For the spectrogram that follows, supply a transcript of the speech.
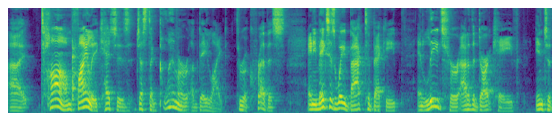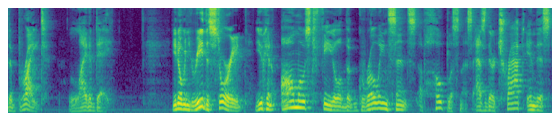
Uh, Tom finally catches just a glimmer of daylight through a crevice, and he makes his way back to Becky and leads her out of the dark cave into the bright light of day. You know, when you read the story, you can almost feel the growing sense of hopelessness as they're trapped in this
